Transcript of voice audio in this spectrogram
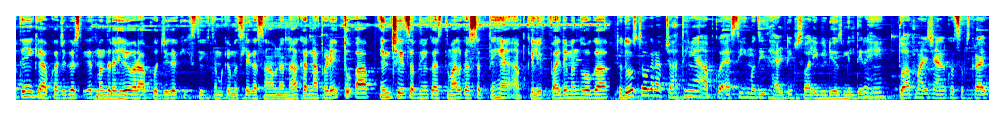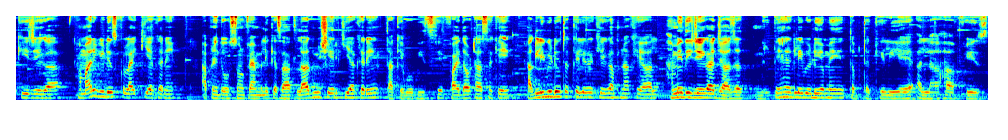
चाहते हैं कि आपका जिगर सेहतमंद रहे और आपको जिगर की किसी किस्म के मसले का सामना ना करना पड़े तो आप इन छह सब्जियों का इस्तेमाल कर सकते हैं, आपके लिए फ़ायदेमंद होगा। तो दोस्तों, अगर आप चाहते हैं आपको ऐसी ही मजीद हेल्थ टिप्स वाली वीडियोस मिलती रहें तो आप हमारे चैनल को सब्सक्राइब कीजिएगा। हमारी वीडियोस को लाइक किया करें, अपने दोस्तों और फैमिली के साथ लाजमी शेयर किया करें, ताकि वो भी इससे फ़ायदा उठा सकें। अगली वीडियो तक के लिए रखिएगा अपना ख्याल। हमें दीजिएगा इजाज़त। मिलते हैं अगली वीडियो में। तब तक के लिए अल्लाह हाफिज़।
